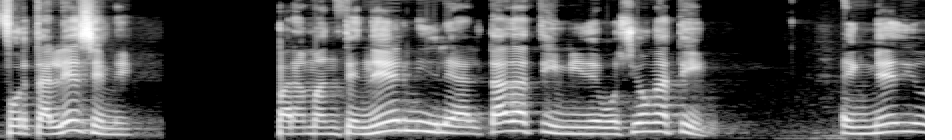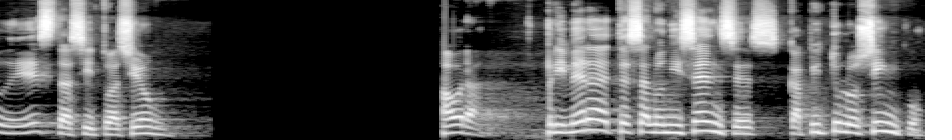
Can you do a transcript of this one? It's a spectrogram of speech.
fortaléceme para mantener mi lealtad a ti, mi devoción a ti, en medio de esta situación. Ahora, Primera de Tesalonicenses, capítulo 5.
